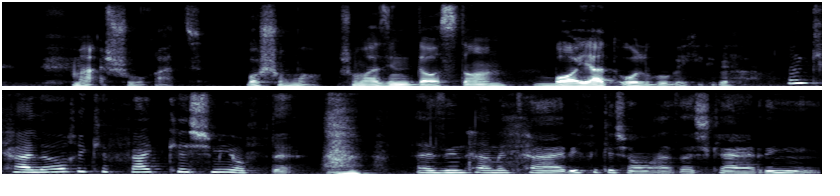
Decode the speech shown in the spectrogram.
معشوقت. با شما. شما از این داستان باید الگو بگیری. بفرمایید. اون کلاقی که فکش میفته از این همه تعریفی که شما ازش کردین.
